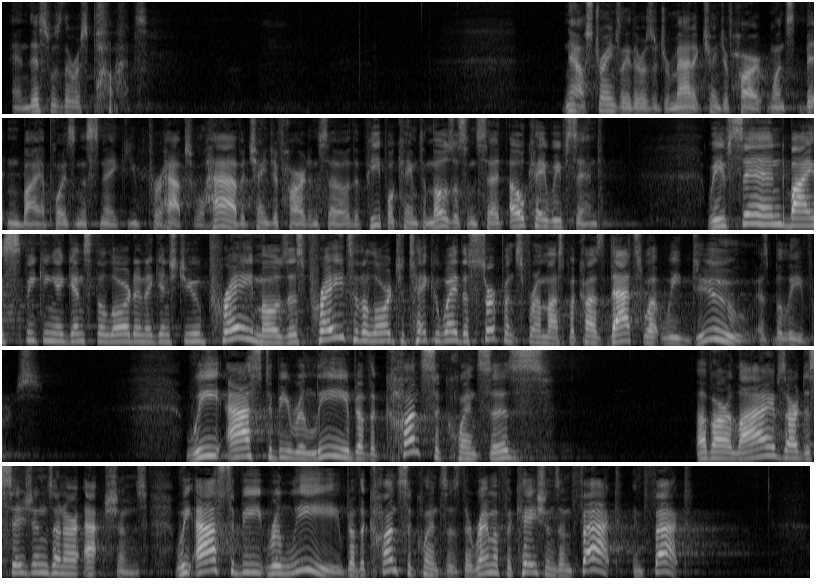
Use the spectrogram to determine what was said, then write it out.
And this was the response. Now, strangely, there was a dramatic change of heart once bitten by a poisonous snake. You perhaps will have a change of heart. And so the people came to Moses and said, Okay, we've sinned. We've sinned by speaking against the Lord and against you. Pray, Moses, pray to the Lord to take away the serpents from us because that's what we do as believers. We ask to be relieved of the consequences of our lives, our decisions, and our actions. We ask to be relieved of the consequences, the ramifications. In fact, in fact,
